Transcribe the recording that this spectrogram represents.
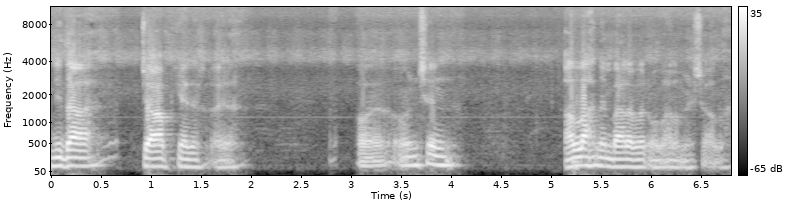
nida cevap gelir öyle. Onun için Allah'la beraber olalım inşallah.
